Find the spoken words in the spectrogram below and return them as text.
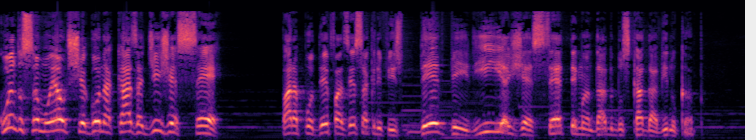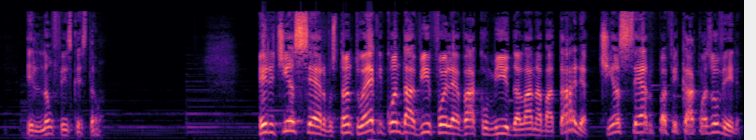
quando Samuel chegou na casa de Jessé para poder fazer sacrifício, deveria Jessé ter mandado buscar Davi no campo. Ele não fez questão. Ele tinha servos, tanto é que quando Davi foi levar comida lá na batalha, tinha servos para ficar com as ovelhas.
